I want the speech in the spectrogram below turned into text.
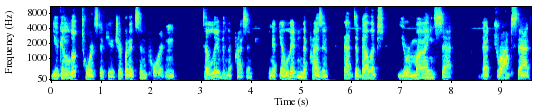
you can look towards the future, but it's important to live in the present. And if you live in the present, that develops your mindset, that drops that,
